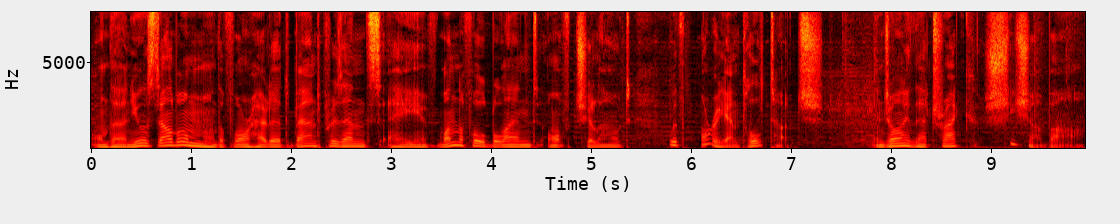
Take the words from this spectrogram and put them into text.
On their newest album, the four headed band presents a wonderful blend of chill out with oriental touch. Enjoy their track Shisha Bar.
